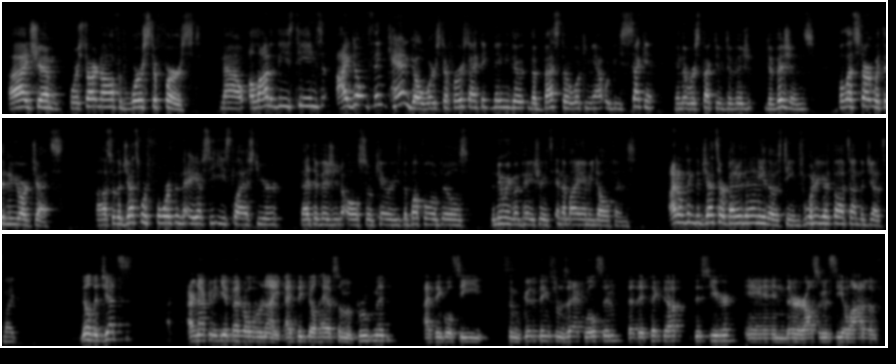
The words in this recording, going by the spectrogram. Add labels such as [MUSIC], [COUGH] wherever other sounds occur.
All right, Shim. We're starting off with worst to first. Now, a lot of these teams, I don't think can go worst to first. I think maybe the the best they're looking at would be second in their respective division divisions. But let's start with the New York Jets. Uh, so the Jets were fourth in the AFC East last year. That division also carries the Buffalo Bills, the New England Patriots, and the Miami Dolphins. I don't think the Jets are better than any of those teams. What are your thoughts on the Jets, Mike? No, the Jets are not going to get better overnight. I think they'll have some improvement. I think we'll see some good things from Zach Wilson that they picked up this year, and they're also going to see a lot of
